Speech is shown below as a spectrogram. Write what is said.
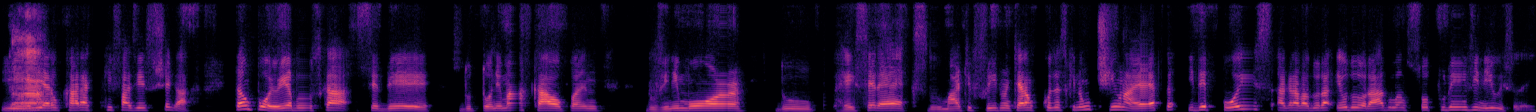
E ah. ele era o cara que fazia isso chegar. Então, pô, eu ia buscar CD do Tony McAlpin, do Vinnie Moore, do Racer X, do Marty Friedman, que eram coisas que não tinham na época, e depois a gravadora Eldorado lançou tudo em vinil, isso daí.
